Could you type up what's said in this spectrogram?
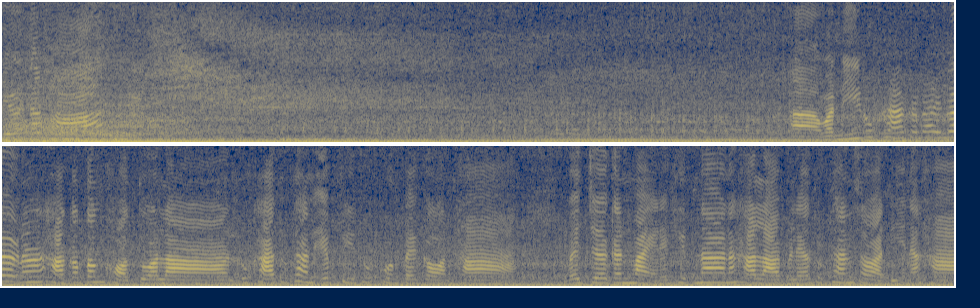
เยอะๆนะคะ วันนี้ลูกค้าก็ได้เลิกแล้วนะคะ ก็ต้องขอตัวลาลูกค้าทุกท่าน FC ทุกคนไปก่อนค่ะ ไปเจอกันใหม่ในคลิปหน้านะคะ ลาไปแล้วทุกท่านสวัสดีนะคะ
